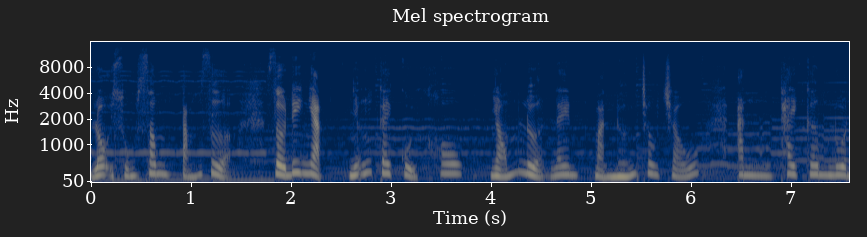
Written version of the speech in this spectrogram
lội xuống sông tắm rửa, rồi đi nhặt những cây củi khô nhóm lửa lên mà nướng châu chấu, ăn thay cơm luôn.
